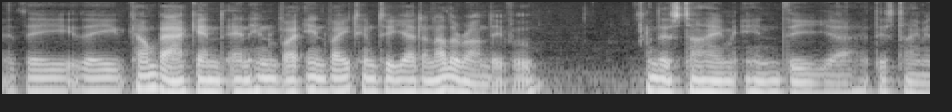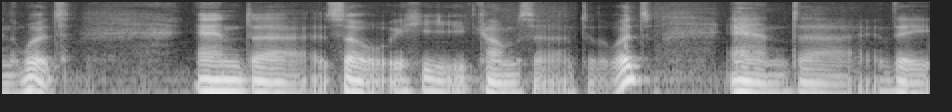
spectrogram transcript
they they come back and and invite invite him to yet another rendezvous, this time in the uh, this time in the woods. And uh, so he comes uh, to the woods, and uh, they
